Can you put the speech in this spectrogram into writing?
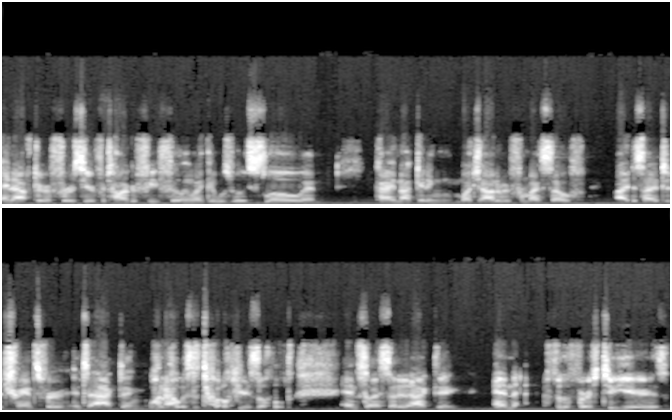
And after a first year of photography, feeling like it was really slow and kind of not getting much out of it for myself, I decided to transfer into acting when I was 12 years old. And so I started acting. And for the first two years,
